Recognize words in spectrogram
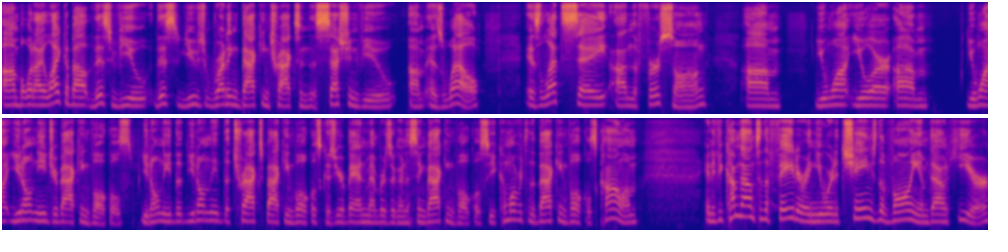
Um, but what I like about this view, this use running backing tracks in the session view um, as well, is let's say on the first song, um, you want your um, you want you don't need your backing vocals. You don't need the you don't need the tracks backing vocals because your band members are going to sing backing vocals. So you come over to the backing vocals column, and if you come down to the fader and you were to change the volume down here,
